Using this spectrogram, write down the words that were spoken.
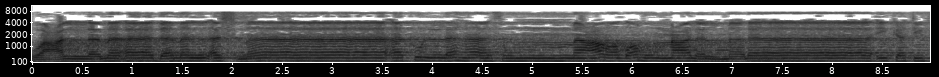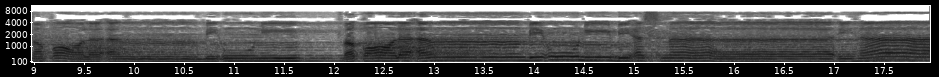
وعلم آدم الأسماء كلها ثم عرضهم على الملائكة فقال أنبئوني فقال أنبئوني بأسماء هؤلاء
